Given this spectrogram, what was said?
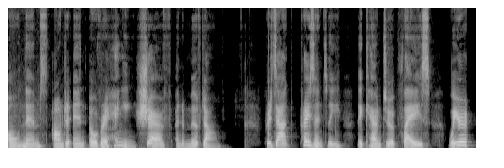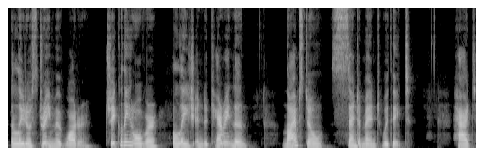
own names under an overhanging shelf and moved on. Present, presently, they came to a place where a little stream of water, trickling over a ledge and carrying the limestone sediment with it, had,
